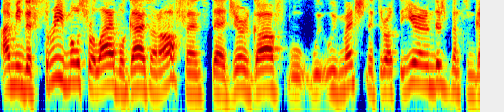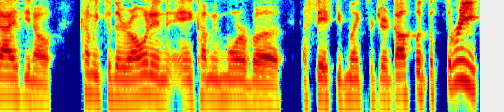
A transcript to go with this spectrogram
I mean, the three most reliable guys on offense that Jared Goff, we, we've mentioned it throughout the year, and there's been some guys, you know, coming to their own and, and coming more of a, a safety blank for Jared Goff. But the three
